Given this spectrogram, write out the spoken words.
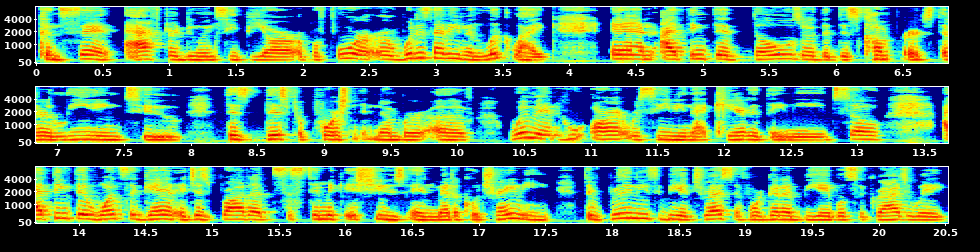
consent after doing CPR or before, or what does that even look like? And I think that those are the discomforts that are leading to this disproportionate number of women who aren't receiving that care that they need. So I think that once again, it just brought up systemic issues in medical training that really needs to be addressed if we're going to be able to graduate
